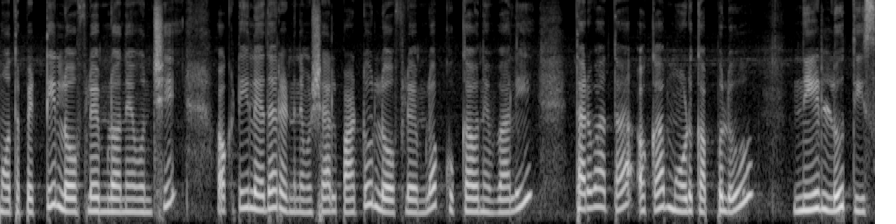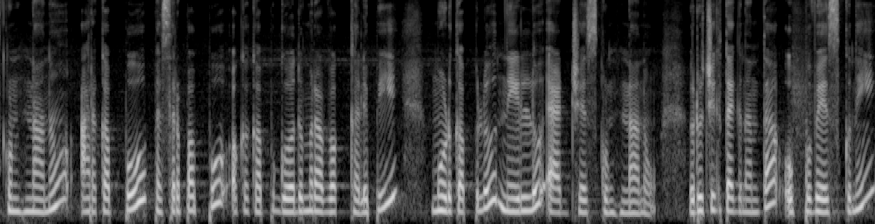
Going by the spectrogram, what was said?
మూత పెట్టి లో ఫ్లేమ్లోనే ఉంచి ఒకటి లేదా రెండు నిమిషాల పాటు లో ఫ్లేమ్లో కుక్ అవనివ్వాలి. తర్వాత ఒక మూడు కప్పులు నీళ్ళు తీసుకుంటున్నాను. అరకప్పు పెసరపప్పు ఒక కప్పు గోధుమ రవ్వ కలిపి మూడు కప్పులు నీళ్ళు యాడ్ చేసుకుంటున్నాను. రుచికి తగినంత ఉప్పు వేసుకుని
